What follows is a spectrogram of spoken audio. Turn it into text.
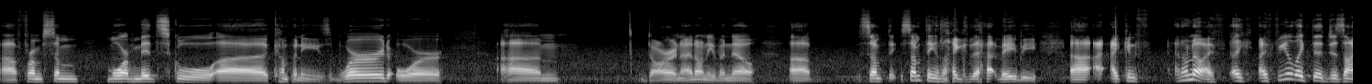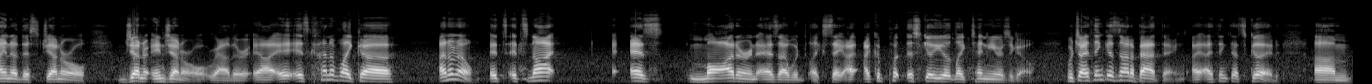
uh, from some more mid-school uh, companies, Werrd or um, darn, I don't even know. Uh, something something like that maybe. Uh, I, I, can I don't know. I, I, I, feel like the design of this general, gen, in general rather, uh, is kind of like a I don't know. It's it's not as modern as I would like say. I, I could put this yo-yo like 10 years ago, which I think is not a bad thing. I, I think that's good. Um,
